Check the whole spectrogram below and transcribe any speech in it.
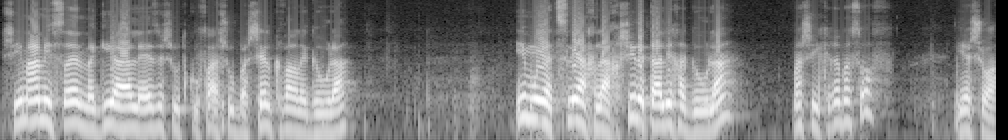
שאם עם ישראל מגיע לאיזושהי תקופה שהוא בשל כבר לגאולה, אם הוא יצליח להכשיל את תהליך הגאולה, מה שיקרה בסוף, יהיה שואה.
